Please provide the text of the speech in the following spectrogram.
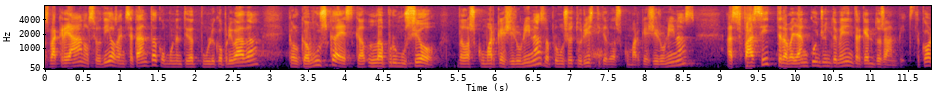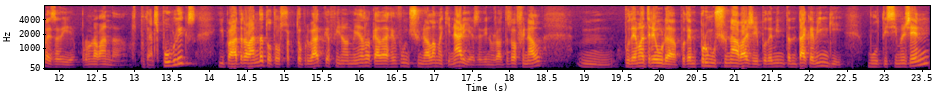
es va crear en el seu dia, als anys 70, com una entitat público-privada, que el que busca és que la promoció de les comarques gironines, la promoció turística de les comarques gironines, es faci treballant conjuntament entre aquests dos àmbits, d'acord? És a dir, per una banda, els poders públics i per altra banda, tot el sector privat, que finalment és el que ha de fer funcionar la maquinària. És a dir, nosaltres al final mm, podem atreure, podem promocionar, vaja, i podem intentar que vingui moltíssima gent,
